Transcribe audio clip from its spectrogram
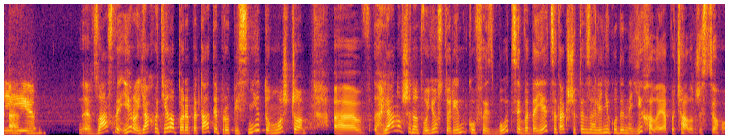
І Е, Е, Власне, Іро, я хотіла перепитати про пісні, тому що е, глянувши на твою сторінку в Фейсбуці, видається так, що ти взагалі нікуди не їхала. Я почала вже з цього.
